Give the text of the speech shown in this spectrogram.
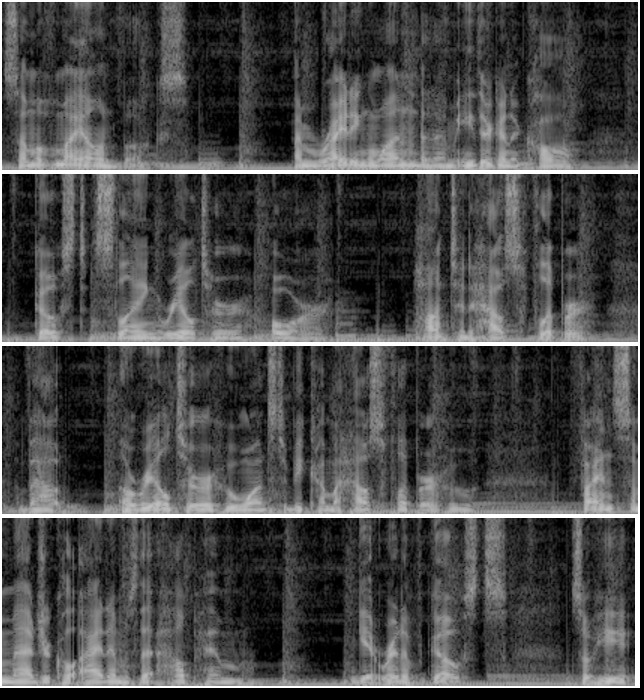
some of my own books. I'm writing one that I'm either going to call Ghost Slaying Realtor or Haunted House Flipper about a realtor who wants to become a house flipper who finds some magical items that help him get rid of ghosts. So he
